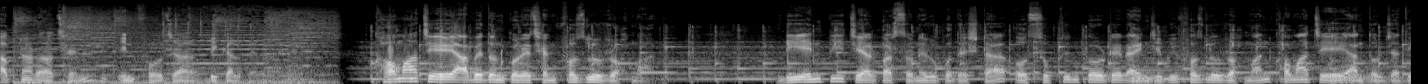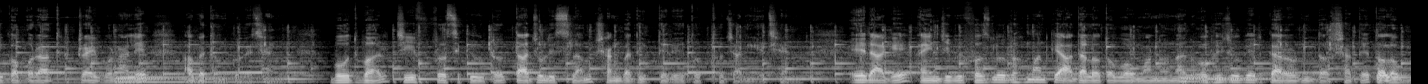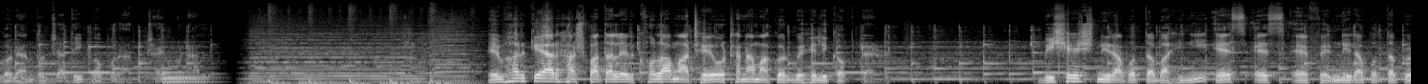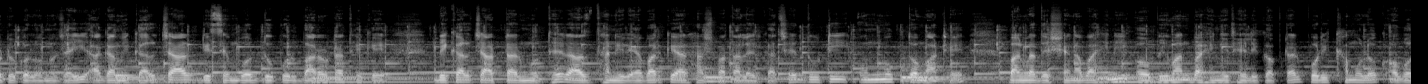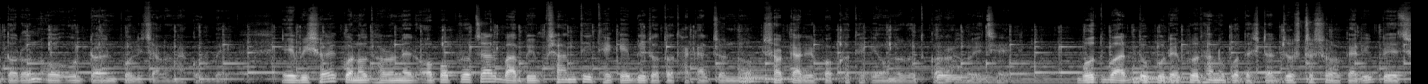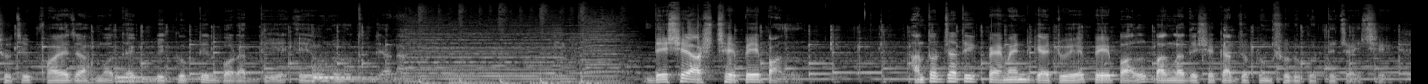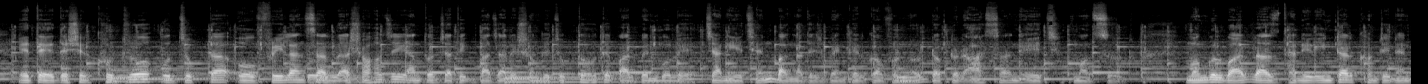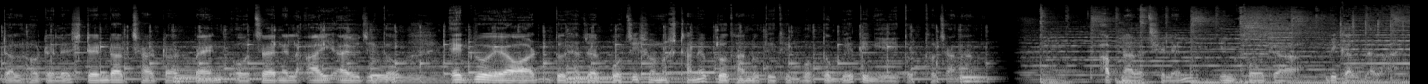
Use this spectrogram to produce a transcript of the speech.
আপনারা আছেন ইনফোজা বিকালবেলায় ক্ষমা চেয়ে আবেদন করেছেন ফজলুর রহমান। বিএনপি চেয়ারপারসনের উপদেষ্টা ও সুপ্রিম কোর্টের আইনজীবী ফজলুর রহমান ক্ষমা চেয়ে আন্তর্জাতিক অপরাধ ট্রাইব্যুনালে আবেদন করেছেন। বুধবার চিফ প্রসিকিউটর তাজুল ইসলাম সাংবাদিকদের এ তথ্য জানিয়েছেন। এর আগে আইনজীবী ফজলুর রহমানকে আদালত অবমাননার অভিযোগের কারণ দর্শাতে তলব করে আন্তর্জাতিক অপরাধ ট্রাইব্যুনাল। এভার কেয়ার হাসপাতালের খোলা মাঠে ওঠানামা করবে হেলিকপ্টার। বিশেষ নিরাপত্তা বাহিনী এসএসএফ এর নিরাপত্তা প্রোটোকল অনুযায়ী আগামীকাল চার ডিসেম্বর দুপুর বারোটা থেকে বিকাল চারটার মধ্যে রাজধানীর এভার কেয়ার হাসপাতালের কাছে দুটি উন্মুক্ত মাঠে বাংলাদেশ সেনাবাহিনী ও বিমান বাহিনীর হেলিকপ্টার পরীক্ষামূলক অবতরণ ও উড্ডয়ন পরিচালনা করবে। এ বিষয়ে কোনো ধরনের অপপ্রচার বা বিভ্রান্তি থেকে বিরত থাকার জন্য সরকারের পক্ষ থেকে অনুরোধ করা হয়েছে। বুধবার দুপুরে প্রধান উপদেষ্টার জ্যেষ্ঠ সহকারী প্রেস সচিব ফয়েজ আহমদ এক বিজ্ঞপ্তির বরাত দিয়ে এই অনুরোধ জানান। দেশে আসছে পেপাল। আন্তর্জাতিক পেমেন্ট গেটওয়ে পেপাল বাংলাদেশে কার্যক্রম শুরু করতে চাইছে। এতে দেশের ক্ষুদ্র, উদ্যোক্তা ও ফ্রিল্যান্সাররা সহজেই আন্তর্জাতিক বাজারের সঙ্গে যুক্ত হতে পারবেন বলে জানিয়েছেন বাংলাদেশ ব্যাংকের governor doctor Ahsan H Mansur. মঙ্গলবার রাজধানীর ইন্টারকন্টিনেন্টাল হোটেলে স্ট্যান্ডার্ড চার্টার ব্যাংক ও চ্যানেল আই আয়োজিত এগ্রো অ্যাওয়ার্ড দুই অনুষ্ঠানে প্রধান অতিথির বক্তব্যে তিনি এই তথ্য জানান। আপনারা ছিলেন ইনফোজা বিকালবেলায়।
